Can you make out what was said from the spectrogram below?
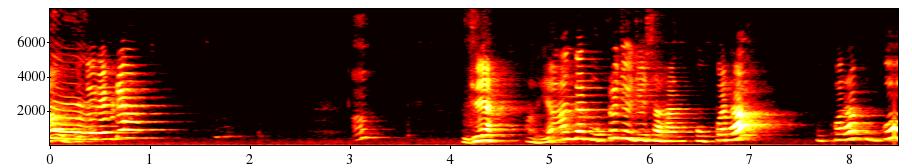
હા ઊભો તો રે બેટા જોયા અરે આ અંદર ઉપર જોજો સહાર ઉપર હા ઉપર હા ફુગ્ગો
